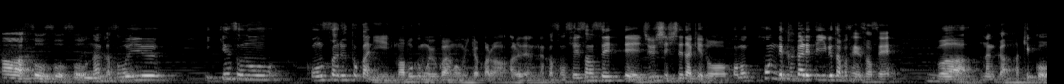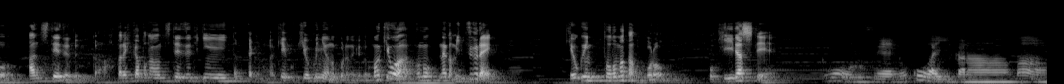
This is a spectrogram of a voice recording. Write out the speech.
ああ、そうそうそう。なんかそういう、一見その、コンサルとかに、まあ、僕も横山もいたから、あれだよね、なんかその生産性って重視してたけど、この本で書かれている多分生産性は、なんか結構アンチテーゼというか、働き方のアンチテーゼ的にだったから、結構記憶には残るんだけど、まあ今日はこのなんか3つぐらい、記憶にとどまったところを切り出して、そうですね、どこがいいかな、まあ、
